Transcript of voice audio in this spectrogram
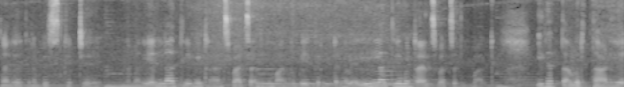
அதில் இருக்கிற பிஸ்கட்டு இந்த மாதிரி எல்லாத்துலேயுமே டிரான்ஸ்ஃபேட்ஸ் அதிகமாக இருக்குது பேக்கரி ஐட்டங்கள் எல்லாத்துலேயுமே டிரான்ஸ்ஃபேட்ஸ் அதிகமாக இருக்குது இதை தவிர்த்தாலே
